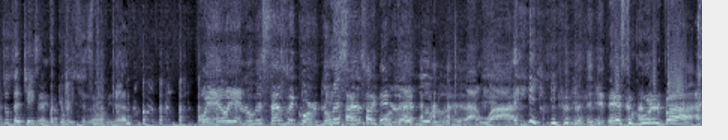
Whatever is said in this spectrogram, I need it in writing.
vasitos del chaser traes para que- un chaser de agua mineral. Oye, oye, no me estás, recor- no me estás recordando lo del agua. ¡Es tu culpa!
